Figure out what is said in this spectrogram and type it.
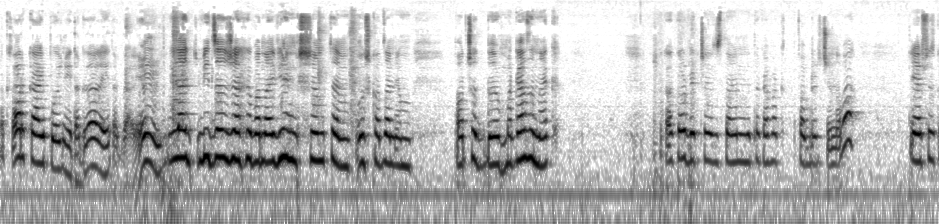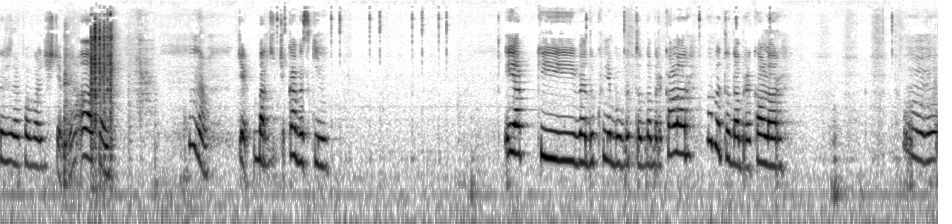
Aktorka i później tak dalej, i tak dalej. Mm. Widzę, że chyba największym tym uszkodzeniem podszedł był magazynek. Jakakolwiek część została mnie taka fak- fabrycznie nowa? Nie, wszystko się tak powoli ściemnia. Okej. No, cie- bardzo ciekawy skin. I jaki według mnie byłby to dobry kolor? Byłby to dobry kolor. Mm,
